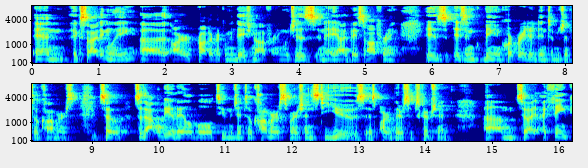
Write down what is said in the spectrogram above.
and excitingly, uh, our product recommendation offering, which is an AI-based offering, is is in, being incorporated into Magento Commerce. So so that will be available to Magento Commerce merchants to use as part of their subscription. Um, so I, I think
